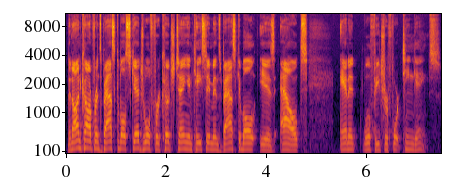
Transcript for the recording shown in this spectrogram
The non conference basketball schedule for Coach Tang and K State men's basketball is out, and it will feature 14 games.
